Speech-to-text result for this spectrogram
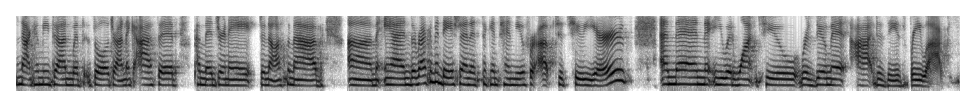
that can be done with zoledronic acid, pamidronate, denosumab. Um, and the recommendation is to continue for up to two years. And then you would want to resume it at disease relapse.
